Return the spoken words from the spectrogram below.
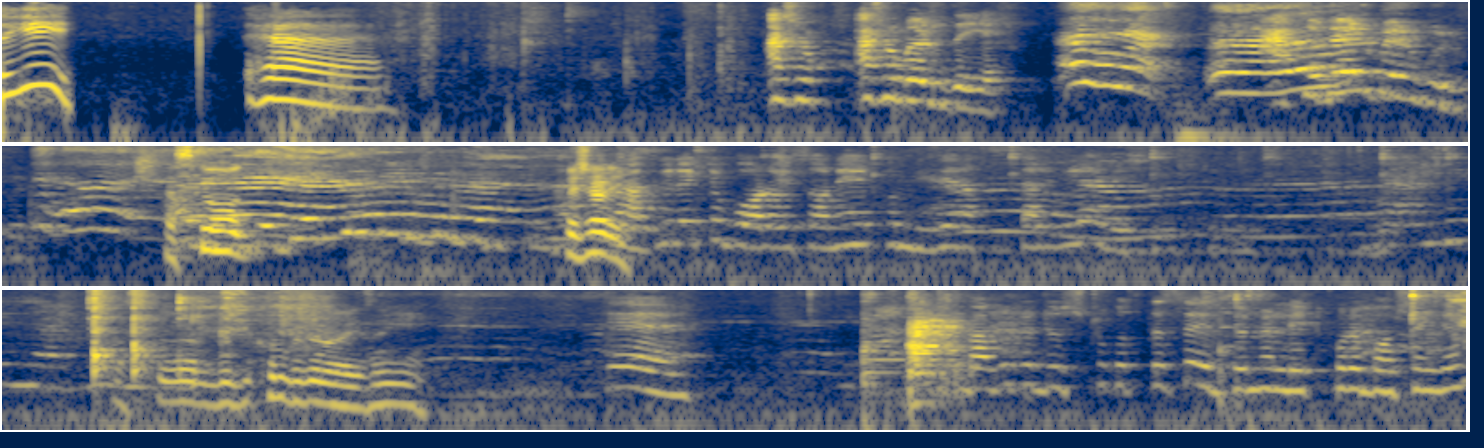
দেখি? হ্যাঁ। আসো আসো, বেরু দিয়ে আসো বেরু বেরু বেরু। আজকে বেশিক্ষণ হয়েছে নাকি? হ্যাঁ। দুষ্টু করতেছে, এর জন্য লেট করে বসাইলাম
